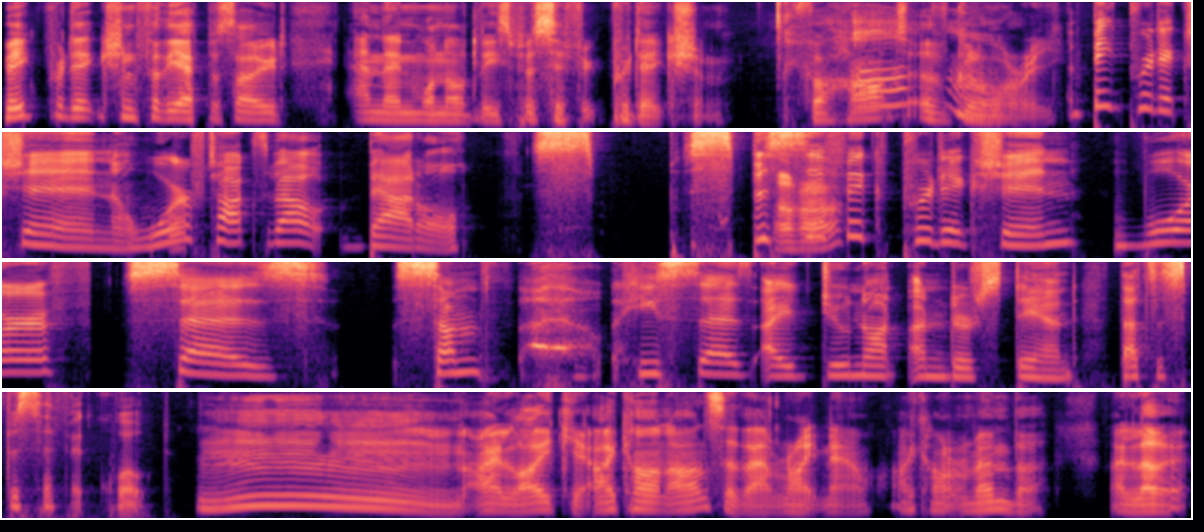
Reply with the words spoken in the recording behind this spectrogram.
big prediction for the episode and then one oddly specific prediction for Heart of Oh. Glory. A big prediction. Worf talks about battle. S- uh-huh. specific prediction. Worf says some. He says, "I do not understand." That's a specific quote. Mmm, I like it. I can't answer that right now. I can't remember. I love it.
